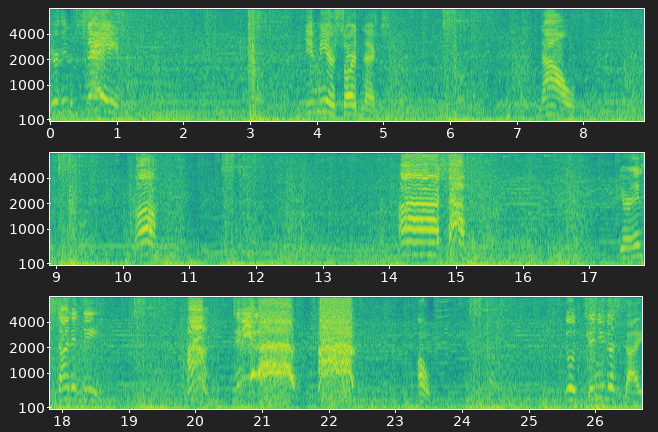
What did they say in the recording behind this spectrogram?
You're insane! Give me your sword next. Now. Ah! Ah! Stop! Your insanity! Ah! Leave me alone! Ah! Oh. Dude, can you just die?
